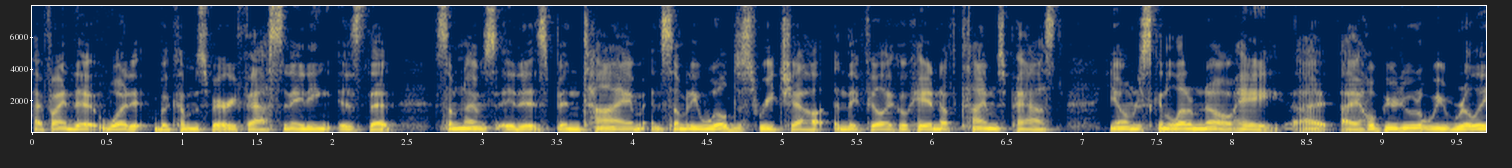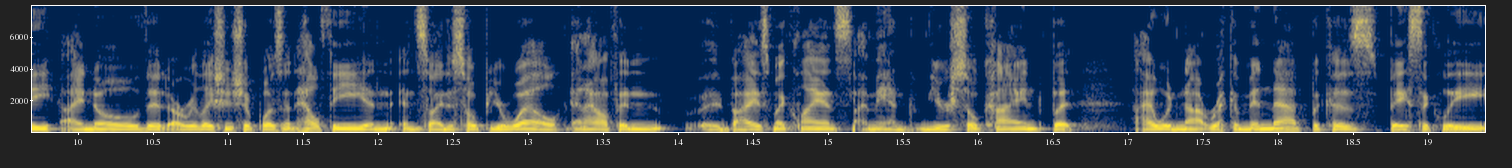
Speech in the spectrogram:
I find that what becomes very fascinating is that sometimes it has been time and somebody will just reach out and they feel like, okay, enough time's passed. You know, I'm just going to let them know, hey, I, I hope you're doing well. We really, I know that our relationship wasn't healthy. And, and so I just hope you're well. And I often advise my clients, man, you're so kind, but I would not recommend that because basically,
